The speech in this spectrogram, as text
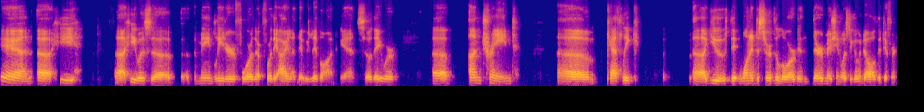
and uh, he uh, he was uh, the main leader for the for the island that we live on, and so they were uh, untrained um, Catholic uh, youth that wanted to serve the Lord, and their mission was to go into all the different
